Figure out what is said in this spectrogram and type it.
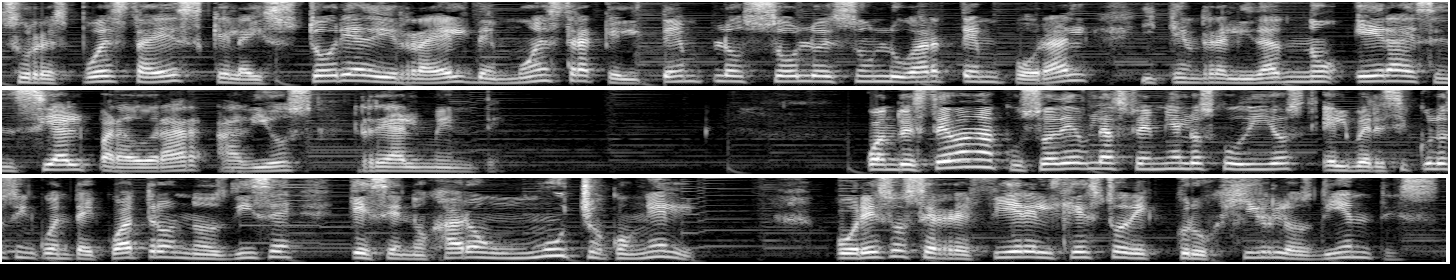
Su respuesta es que la historia de Israel demuestra que el templo solo es un lugar temporal y que en realidad no era esencial para adorar a Dios realmente. Cuando Esteban acusó de blasfemia a los judíos, el versículo 54 nos dice que se enojaron mucho con él. Por eso se refiere el gesto de crujir los dientes.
